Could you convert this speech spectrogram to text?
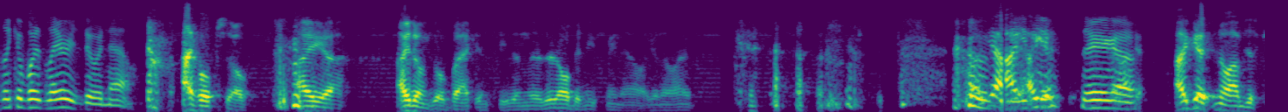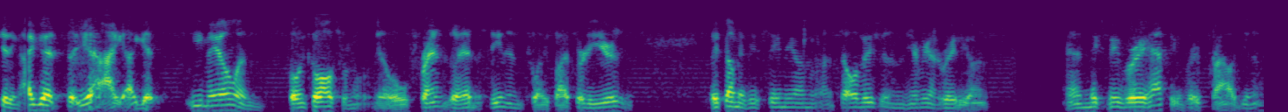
look at what Larry's doing now." I hope so. I uh, I don't go back and see them. They're they're all beneath me now, you know. I Well, yeah, I- I get- there you go. I get no, I'm just kidding. I get uh, yeah, I, I get email and phone calls from you know old friends I hadn't seen in 25, 30 years. They tell me they see me on on television and hear me on radio, and, and it makes me very happy, very proud. You know,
